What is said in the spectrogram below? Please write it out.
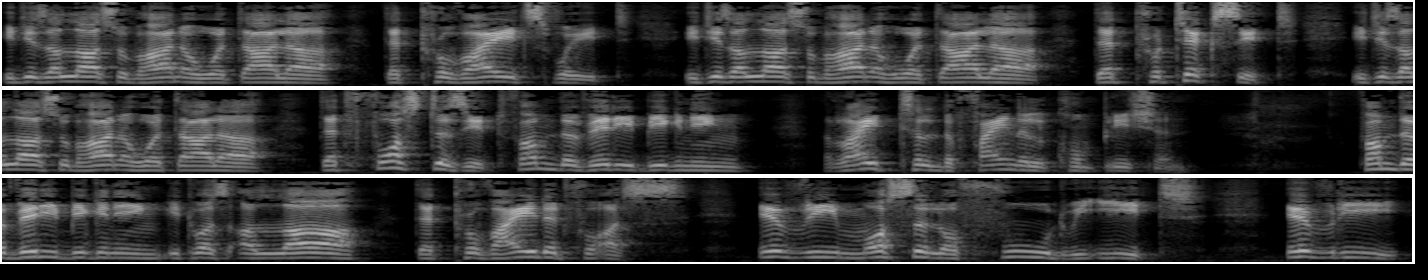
It is Allah subhanahu wa ta'ala that provides for it. It is Allah subhanahu wa ta'ala that protects it. It is Allah subhanahu wa ta'ala that fosters it from the very beginning right till the final completion. From the very beginning, it was Allah that provided for us every morsel of food we eat, every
